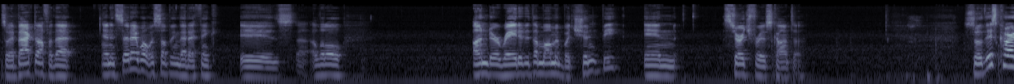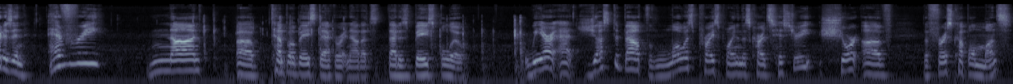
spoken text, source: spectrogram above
So I backed off of that, and instead I went with something that I think is uh, a little underrated at the moment, but shouldn't be in Search for Azcanta. So this card is in every non uh, tempo based deck right now that's that is base blue. We are at just about the lowest price point in this card's history, short of the first couple months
